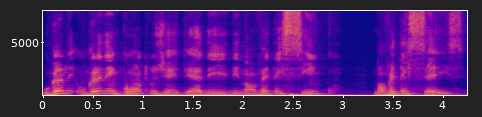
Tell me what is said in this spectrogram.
O grande, o grande Encontro, gente, é de, de 95, 96.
